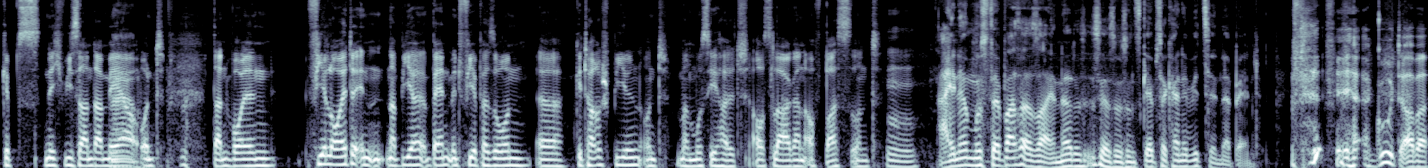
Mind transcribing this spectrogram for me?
Gibt's nicht wie Sander mehr. Ja. Und dann wollen vier Leute in einer Bier- Band mit vier Personen äh, Gitarre spielen und man muss sie halt auslagern auf Bass und Einer muss der Basser sein, ne? das ist ja so, sonst gäbe es ja keine Witze in der Band. Ja, gut, aber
